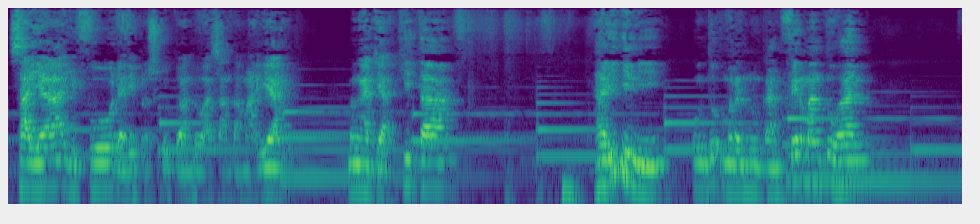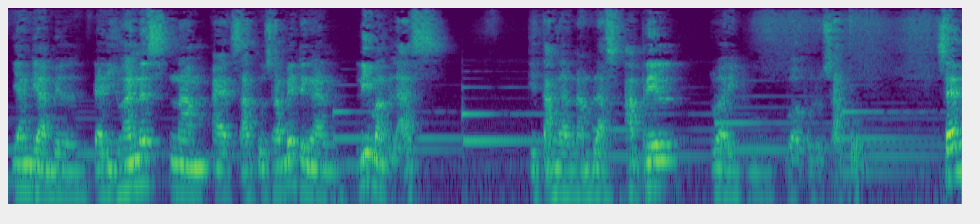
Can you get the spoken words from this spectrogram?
Saya Ivo dari Persekutuan Doa Santa Maria mengajak kita hari ini untuk merenungkan firman Tuhan yang diambil dari Yohanes 6 ayat 1 sampai dengan 15 di tanggal 16 April 2021. Saya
